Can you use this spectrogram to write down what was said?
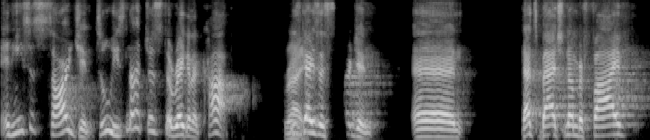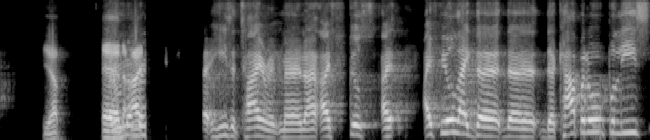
and he's a sergeant too. He's not just a regular cop. Right. This guy's a sergeant, and that's badge number five. Yep. And I, I he's a tyrant, man. I, I feel I I feel like the the the Capitol Police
